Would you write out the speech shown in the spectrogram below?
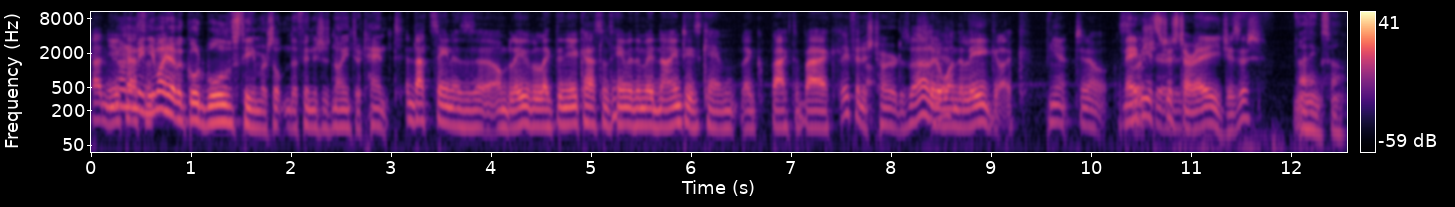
That You know what I mean? You might have a good Wolves team or something that finishes ninth or tenth. And that scene is uh, unbelievable. Like the Newcastle team of the mid '90s came like back to back. They finished third as well. Should have yeah. won the league. Like, Yeah. do you know? Maybe it's sure. just our age, is it? I think so.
